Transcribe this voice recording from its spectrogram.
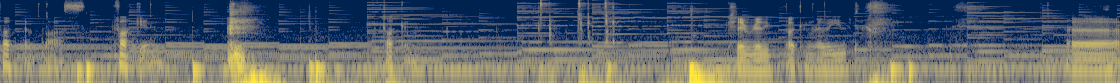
fuck that boss. Fuck him. fuck him. Actually, really fucking relieved. uh.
